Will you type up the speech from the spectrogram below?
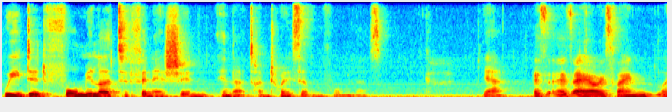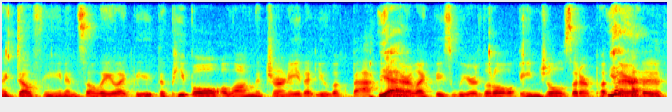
we did formula to finish in, in that time, 27 formulas. Yeah as, as I always find like Delphine and Solly, like the, the people along the journey that you look back yeah. and they're like these weird little angels that are put yeah. there to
